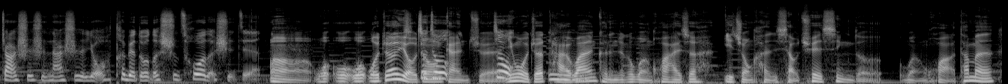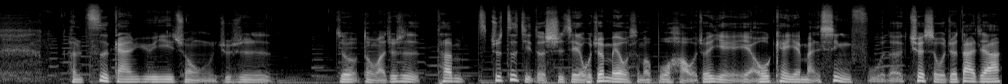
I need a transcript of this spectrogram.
这儿试试，那是有特别多的试错的时间。嗯，我我我我觉得有这种感觉，因为我觉得台湾可能这个文化还是一种很小确幸的文化，他们很自甘于一种就是。就懂吗？就是他就自己的世界，我觉得没有什么不好，我觉得也也 OK，也蛮幸福的。确实，我觉得大家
